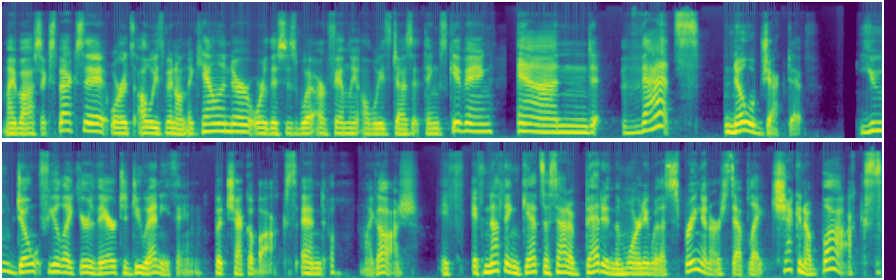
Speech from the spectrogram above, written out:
my boss expects it, or it's always been on the calendar, or this is what our family always does at Thanksgiving. And that's no objective you don't feel like you're there to do anything but check a box. And oh my gosh, if if nothing gets us out of bed in the morning with a spring in our step like checking a box,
